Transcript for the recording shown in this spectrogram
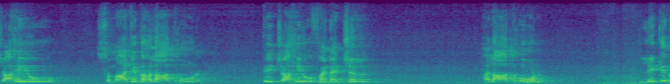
ਚਾਹੇ ਉਹ ਸਮਾਜਿਕ ਹਾਲਾਤ ਹੋਣ ਤੇ ਚਾਹੇ ਉਹ ਫਾਈਨੈਂਸ਼ੀਅਲ ਹਾਲਾਤ ਹੋਣ, ਲੇਕਿਨ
